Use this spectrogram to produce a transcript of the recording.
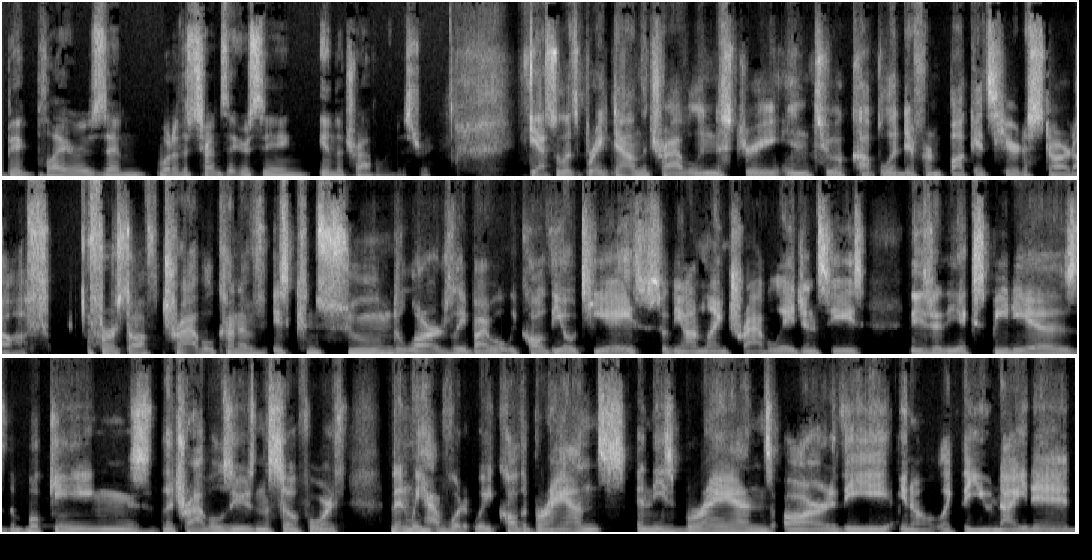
big players and what are the trends that you're seeing in the travel industry? yeah, so let's break down the travel industry into a couple of different buckets here to start off. First off, travel kind of is consumed largely by what we call the OTAs, so the online travel agencies. These are the Expedias, the bookings, the travel zoos, and the so forth. Then we have what we call the brands, and these brands are the, you know, like the United,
